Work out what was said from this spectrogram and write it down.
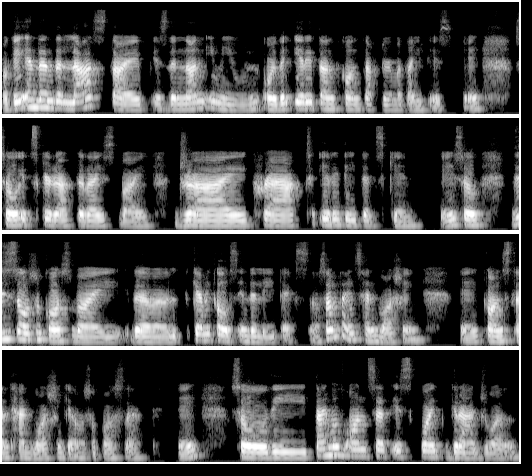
Okay, and then the last type is the non-immune or the irritant contact dermatitis. Okay, so it's characterized by dry, cracked, irritated skin. Okay, so this is also caused by the chemicals in the latex. sometimes hand washing, okay, constant hand washing can also cause that. Okay, so the time of onset is quite gradual.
